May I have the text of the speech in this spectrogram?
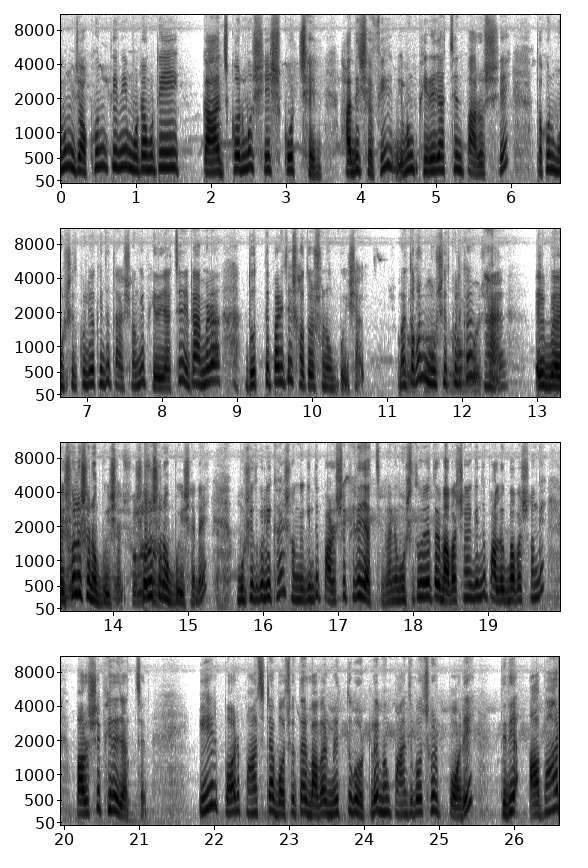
এবং যখন তিনি মোটামুটি কাজকর্ম শেষ করছেন হাদি শফি এবং ফিরে যাচ্ছেন পারস্যে তখন মুর্শিদ কুলিও কিন্তু তার সঙ্গে ফিরে যাচ্ছেন। এটা আমরা ধরতে পারি যে সতেরোশো নব্বই সাল। মানে তখন মুর্শিদ কুলি খান হ্যাঁ এই ষোলোশো নব্বই সাল ষোলোশো নব্বই। সালে। মুর্শিদ কুলি খান সঙ্গে কিন্তু পারস্যে ফিরে যাচ্ছেন। মানে মুর্শিদ কুলি তার বাবার সঙ্গে কিন্তু পালক বাবার সঙ্গে পারস্যে ফিরে যাচ্ছেন। এরপর পাঁচটা বছর তার বাবার মৃত্যু ঘটলো এবং পাঁচ বছর পরে তিনি আবার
